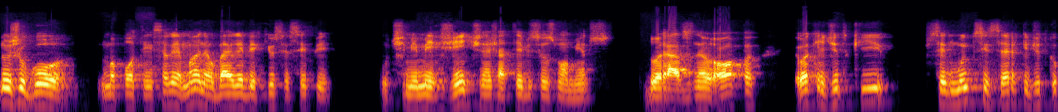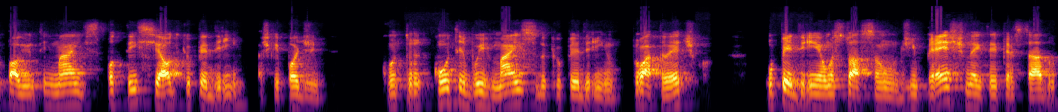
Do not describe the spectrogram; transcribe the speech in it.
Não jogou numa potência alemã, né? O Bayer Leverkusen é sempre um time emergente, né? Já teve seus momentos dourados na Europa. Eu acredito que sendo muito sincero, acredito que o Paulinho tem mais potencial do que o Pedrinho. Acho que ele pode contribuir mais do que o Pedrinho para o Atlético. O Pedrinho é uma situação de empréstimo, né? Ele tem emprestado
